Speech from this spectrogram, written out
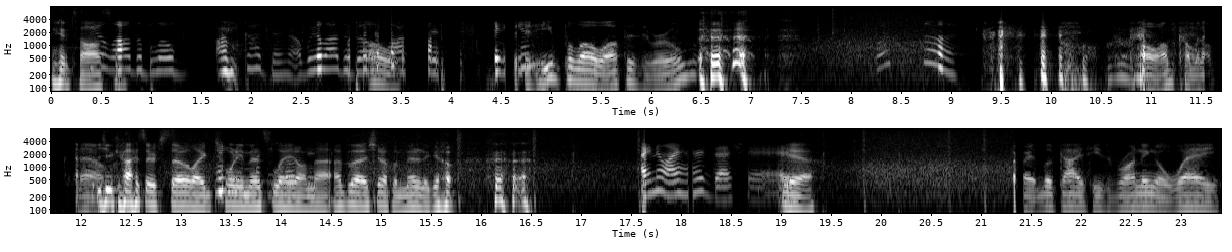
It's awesome. Are we awesome. allowed to blow? I'm God dang it. Are we allowed to build Oh. a block? Did he blow up his room? What the? oh, I'm coming up now. You guys are so like 20 minutes late on that. I blew that shit up a minute ago. I know, I heard that shit. yeah. Alright, look, guys, he's running away.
